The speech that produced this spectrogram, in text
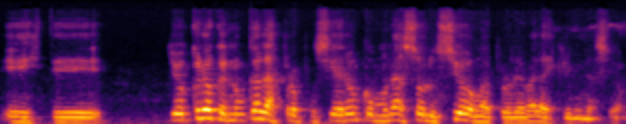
este, yo creo que nunca las propusieron como una solución al problema de la discriminación.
